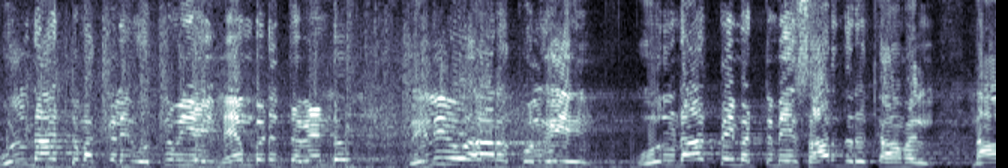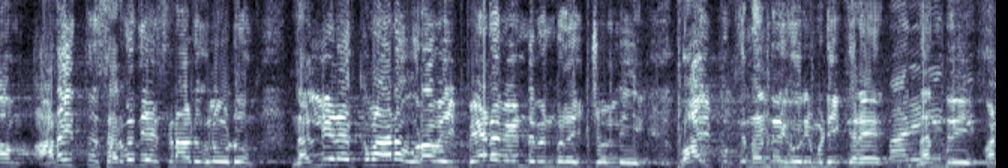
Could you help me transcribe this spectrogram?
உள்நாட்டு மக்களின் ஒற்றுமையை மேம்படுத்த வேண்டும். வெளிவகார கொள்கையை ஒரு நாட்டை மட்டுமே சார்ந்திருக்காமல் நாம் அனைத்து சர்வதேச நாடுகளோடும் நல்லிணக்கமான உறவை பேண வேண்டும் என்பதை சொல்லி வாய்ப்புக்கு நன்றி கூறி முடிக்கிறேன். நன்றி வணக்கம்.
